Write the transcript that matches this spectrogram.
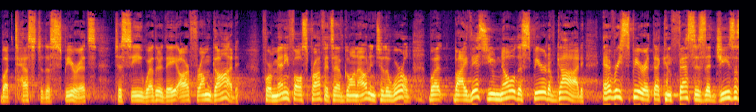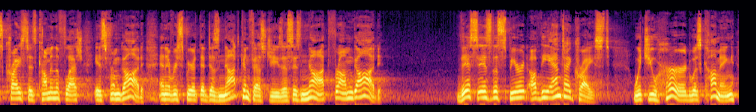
but test the spirits to see whether they are from God for many false prophets have gone out into the world. But by this you know the Spirit of God. Every spirit that confesses that Jesus Christ has come in the flesh is from God. And every spirit that does not confess Jesus is not from God. This is the spirit of the Antichrist, which you heard was coming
